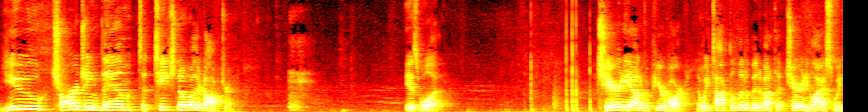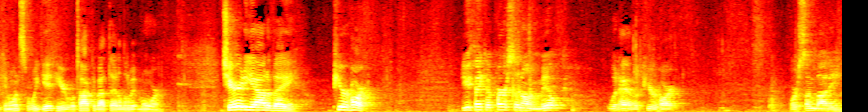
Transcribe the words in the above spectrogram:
you charging them to teach no other doctrine is what? Charity out of a pure heart. Now, we talked a little bit about that charity last week, and once we get here, we'll talk about that a little bit more. Charity out of a Pure heart. Do you think a person on milk would have a pure heart? Or somebody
